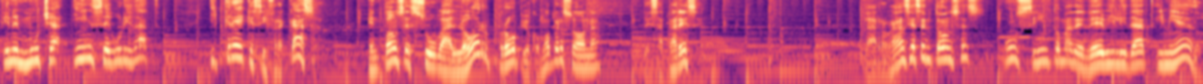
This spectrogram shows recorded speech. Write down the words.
tiene mucha inseguridad y cree que si fracasa, entonces su valor propio como persona desaparece. La arrogancia es entonces un síntoma de debilidad y miedo,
